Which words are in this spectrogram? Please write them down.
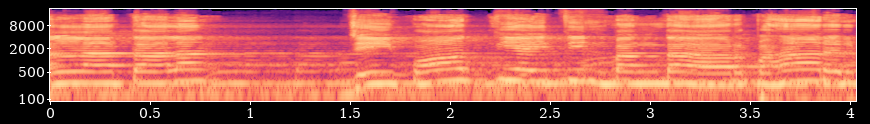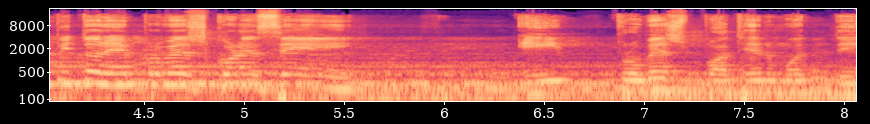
আল্লাহ তাআলা যেই পথ দিয়ে এই তিন বান্দার পাহাড়ের ভিতরে প্রবেশ করেছে, এই প্রবেশ পথের মধ্যে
